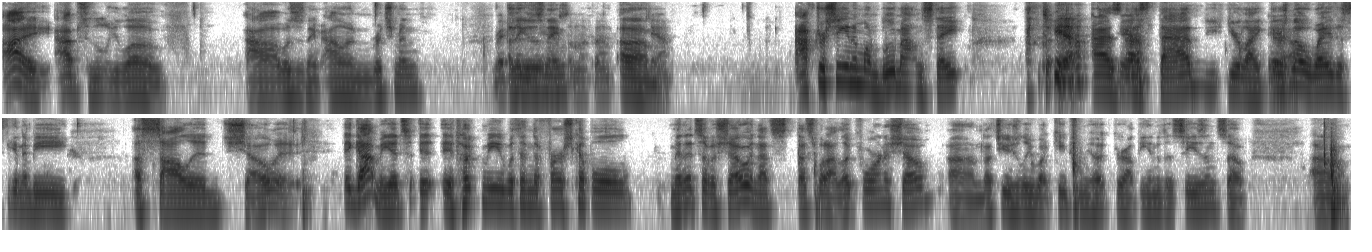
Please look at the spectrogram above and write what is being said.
I absolutely love uh what's his name? Alan Richmond. Rich think it's his yeah, name. Something like Um Yeah. after seeing him on Blue Mountain State that. yeah. as Yeah. as Thad, you're like, there's Yeah. no way this is gonna be a solid show. It, it got me. It's it, it hooked me within the first couple minutes of a show, and that's that's what I look for in a show. Um, that's usually what keeps me hooked throughout the end of the season. So um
